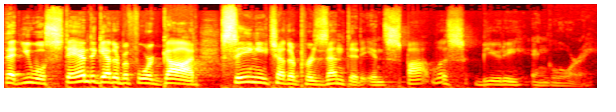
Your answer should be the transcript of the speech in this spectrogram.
that you will stand together before God, seeing each other presented in spotless beauty and glory.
